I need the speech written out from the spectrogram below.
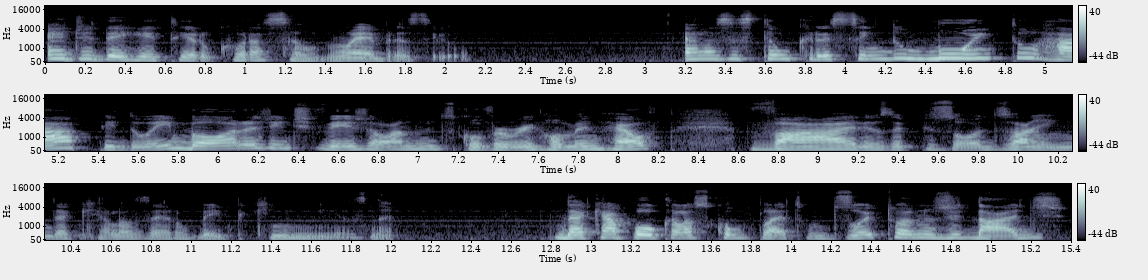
é de derreter o coração, não é, Brasil? Elas estão crescendo muito rápido, embora a gente veja lá no Discovery Home and Health vários episódios ainda que elas eram bem pequenininhas, né? Daqui a pouco elas completam 18 anos de idade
